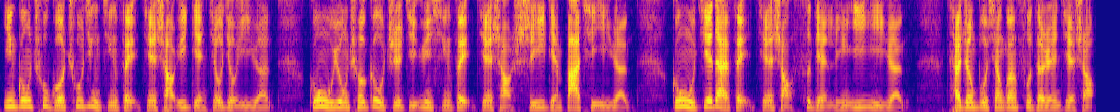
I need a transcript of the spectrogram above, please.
因公出国出境经费减少一点九九亿元，公务用车购置及运行费减少十一点八七亿元，公务接待费减少四点零一亿元。财政部相关负责人介绍，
